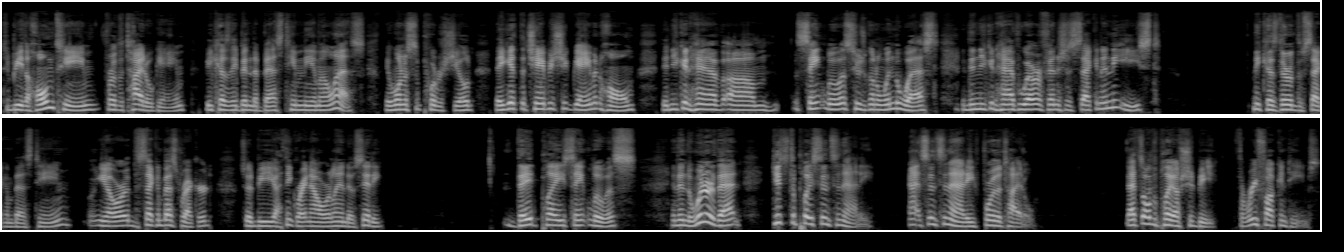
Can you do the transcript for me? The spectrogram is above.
to be the home team for the title game because they've been the best team in the MLS. They won a supporter shield. They get the championship game at home. Then you can have um, St. Louis, who's going to win the West, and then you can have whoever finishes second in the East because they're the second best team, you know, or the second best record. So it'd be, I think, right now Orlando City. They'd play St. Louis, and then the winner of that gets to play Cincinnati at Cincinnati for the title. That's all the playoffs should be. Three fucking teams.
